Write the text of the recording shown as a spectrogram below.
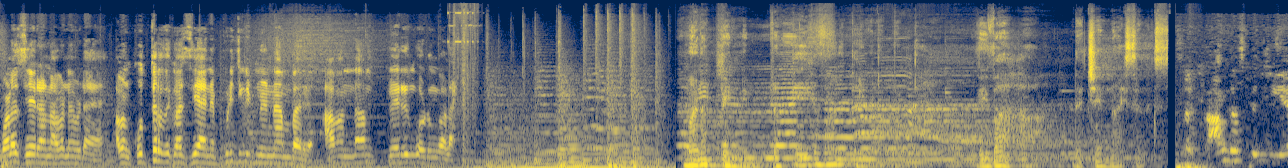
கொலை செய்யறான் அவனை விட. அவன் குத்துறதுக்கு வசதியா? என்னை பிடிச்சுக்கிட்டு நம்பாரு? அவன் தான் பெருங்கொடுங்கொலை மணப்பெண்ணின் பிரத்யேகமான திருமணம் விவாஹா த சென்னை சில்க்ஸ். காங்கிரஸ் கட்சிய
